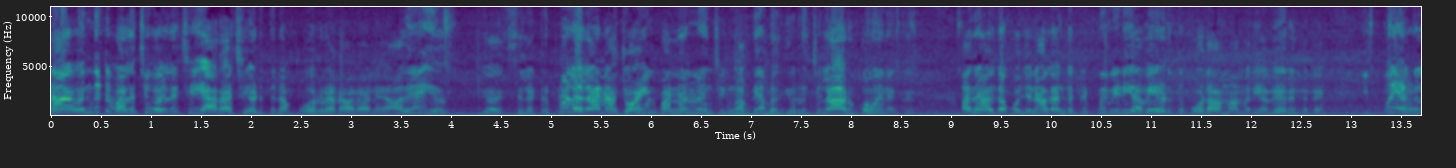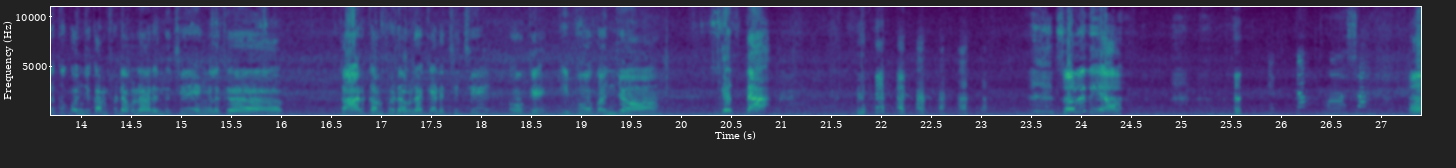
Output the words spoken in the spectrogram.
நான் வந்துட்டு வளைச்சு வளைச்சு யாராச்சும் எடுத்து நான் போடுறேன் நான். அதே சில ட்ரிப்புலலாம் நான் ஜாயின் பண்ணேன்னு நினச்சிங்க அப்படியே எரிச்சலாக இருக்கும் எனக்கு. அதனால தான் கொஞ்ச நாள் அந்த ட்ரிப்பு வீடியோவே எடுத்து போடாமல் அமைதியாகவே இருந்துட்டேன். இப்போ எங்களுக்கு கொஞ்சம் கம்ஃபர்டபுளாக இருந்துச்சு. எங்களுக்கு கார் கம்ஃபர்டபுளாக கிடச்சிச்சு. ஓகே இப்போ கொஞ்சம் கெத்தா. சொல்லுதியா? ஆ.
